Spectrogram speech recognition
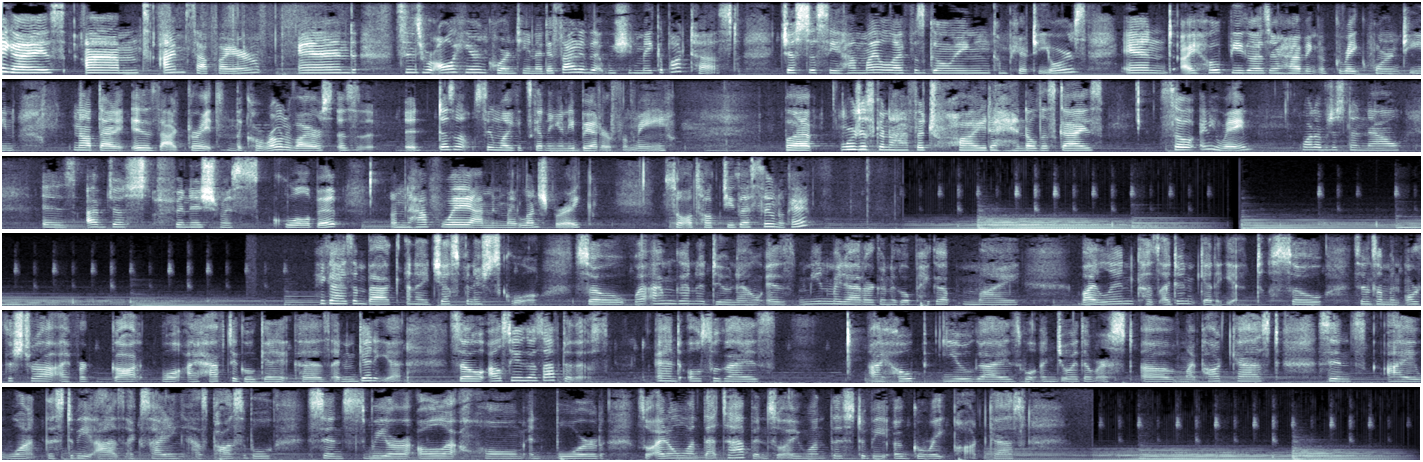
Hey guys, um, I'm Sapphire, and since we're all here in quarantine, I decided that we should make a podcast just to see how my life is going compared to yours. And I hope you guys are having a great quarantine. Not that it is that great. The coronavirus is it doesn't seem like it's getting any better for me. But we're just gonna have to try to handle this, guys. So anyway, what I've just done now is I've just finished my school a bit. I'm halfway, I'm in my lunch break. So I'll talk to you guys soon, okay? Hey guys, I'm back and I just finished school. So, what I'm gonna do now is me and my dad are gonna go pick up my violin because I didn't get it yet. So, since I'm in orchestra, I forgot, well, I have to go get it because I didn't get it yet. So, I'll see you guys after this. And also, guys, I hope you guys will enjoy the rest of my podcast since I want this to be as exciting as possible since we are all at home and bored. So I don't want that to happen. So I want this to be a great podcast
